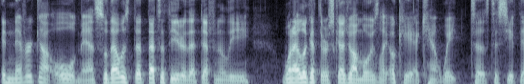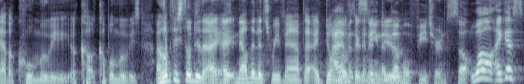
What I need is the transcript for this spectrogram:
it never got old, man. So that was that that's a theater that definitely when I look at their schedule, I'm always like, okay, I can't wait to, to see if they have a cool movie, a cou- couple movies. I hope they still do that. I, I, now that it's revamped, I, I don't I know if they're going seen to a do. double feature and so. Well, I guess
